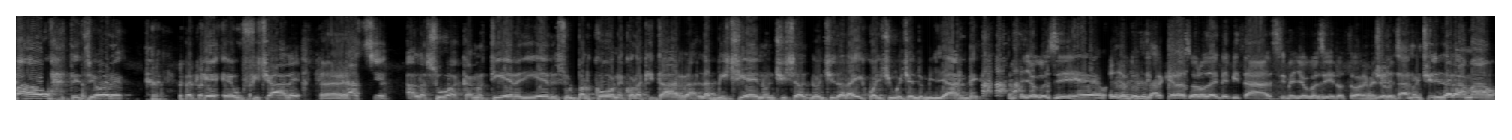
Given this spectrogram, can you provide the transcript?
Mao attenzione perché è ufficiale Eh. grazie alla sua canottiera di ieri sul balcone con la chitarra la BCE non ci, sa- non ci darà i quasi 500 miliardi meglio così, Eh, meglio ce li così perché era solo da indebitarsi, meglio così, dottore, non ce, meglio li così. dà, non ce li darà Mao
